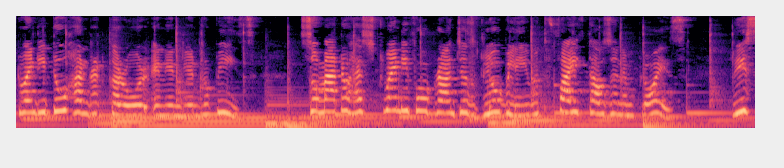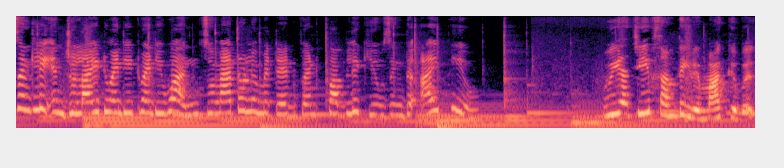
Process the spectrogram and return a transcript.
2200 crore in Indian rupees. Zomato has 24 branches globally with 5,000 employees. Recently, in July 2021, Zomato Limited went public using the IPO. We achieve something remarkable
